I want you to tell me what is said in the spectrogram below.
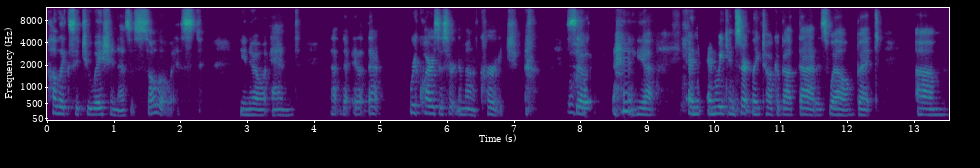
public situation as a soloist, you know, and that, that, that requires a certain amount of courage. so yeah, and, and we can certainly talk about that as well. But um,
